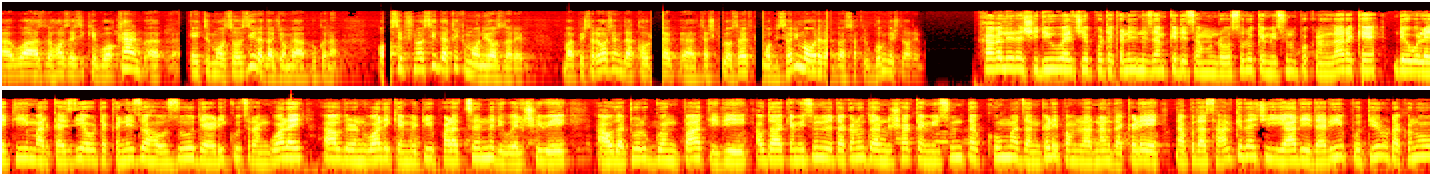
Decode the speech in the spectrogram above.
و از لحاظ از که واقعا اعتماد سازی را در جامعه بکنن آسیب شناسی دقیق ما نیاز داریم ما پیشتر در قوری تشکیل وظایف ما بسیاری موارد به شکل گنگش داریم ښاغلي رشیدي وویل چې په ټکنیز نظام کې د سمون راوستلو کمیسیون په کړنلاره کې د ولایتي مرکزي او ټکنیزو حوزو د اړیکو څرنګوالی او درنوالی کمیټې په اړه څه نه دي ویل شوي او دا ټول ګونګ پاتې دي او دا کمیسیون د ټاکنو د نشه کمیسیون ته کومه ځانګړې پاملرنه نه ده کړې دا په داسې حال کې ده چې یاد ادارې په تیرو ټاکنو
